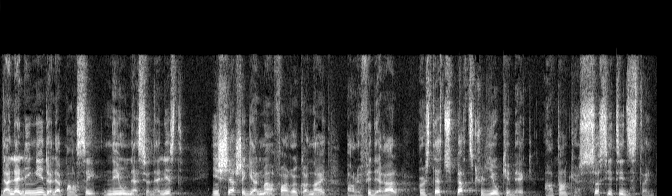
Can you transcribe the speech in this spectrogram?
Dans la lignée de la pensée néo-nationaliste, il cherche également à faire reconnaître par le fédéral un statut particulier au Québec en tant que société distincte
